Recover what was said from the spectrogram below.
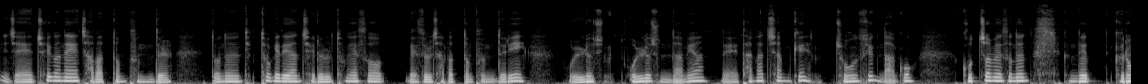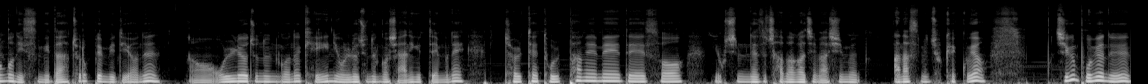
이제 최근에 잡았던 분들 또는 틱톡에 대한 재료를 통해서 매수를 잡았던 분들이 올려주, 올려준다면 네, 다 같이 함께 좋은 수익 나고 고점에서는 근데 그런 건 있습니다. 초록뱀 미디어는 어, 올려주는 거는 개인이 올려주는 것이 아니기 때문에 절대 돌파 매매에 대해서 욕심내서 잡아가지 마시면 않았으면 좋겠고요. 지금 보면은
